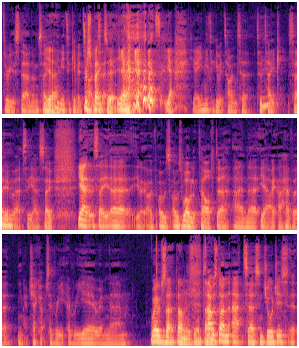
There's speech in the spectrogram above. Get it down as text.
through your sternum, so Yeah. you need to give it time Respect to, it, yeah. yeah, that's- yeah, yeah. You need to give it time to to take. So Yeah. uh, so yeah, so yeah. So uh, you know, I've, I was I was well looked after, and uh, yeah, I, I have a you know checkups every every year, and um, Where was that done? Is it done? so that was done at uh, St George's uh,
